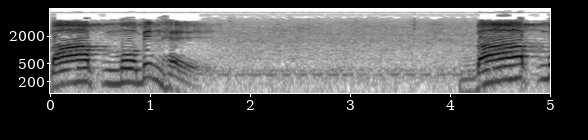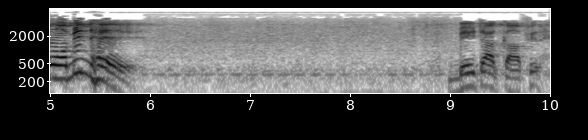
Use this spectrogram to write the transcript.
باپ مومن ہے۔ باپ مومن ہے۔ بیٹا کافر ہے۔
